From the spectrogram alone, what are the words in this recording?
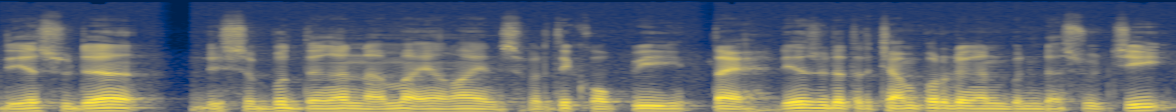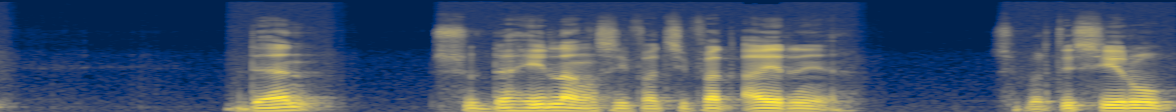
dia sudah disebut dengan nama yang lain seperti kopi, teh. Dia sudah tercampur dengan benda suci dan sudah hilang sifat-sifat airnya. Seperti sirup,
